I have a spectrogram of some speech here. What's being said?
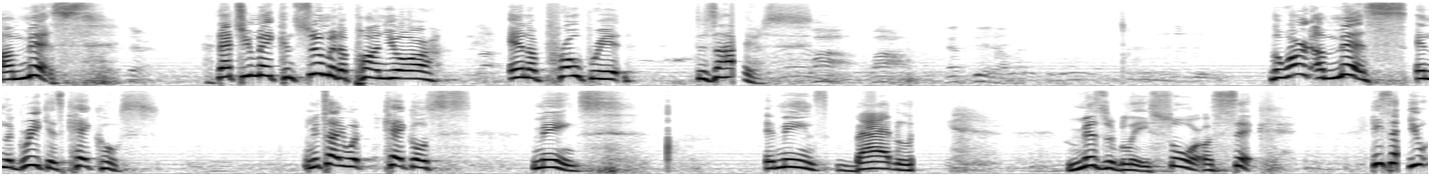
amiss, that you may consume it upon your inappropriate desires. Wow. Wow. That's good, The word amiss in the Greek is kakos. Let me tell you what kakos means. It means badly, miserably, sore, or sick. He said, You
